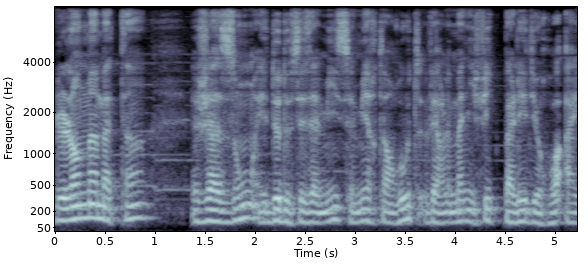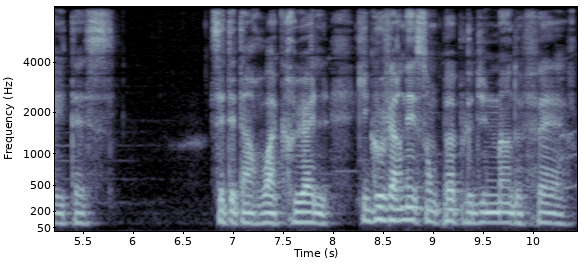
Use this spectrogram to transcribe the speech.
Le lendemain matin, Jason et deux de ses amis se mirent en route vers le magnifique palais du roi Aétès. C'était un roi cruel qui gouvernait son peuple d'une main de fer.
